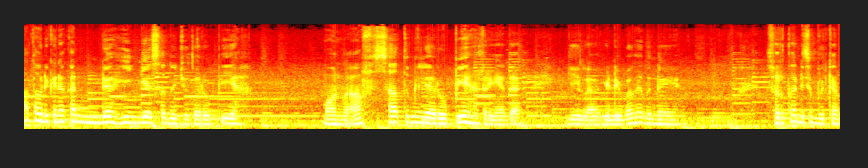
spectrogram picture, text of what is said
atau dikenakan denda hingga 1 juta rupiah. Mohon maaf, 1 miliar rupiah ternyata. Gila, gede banget dendanya. Serta disebutkan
